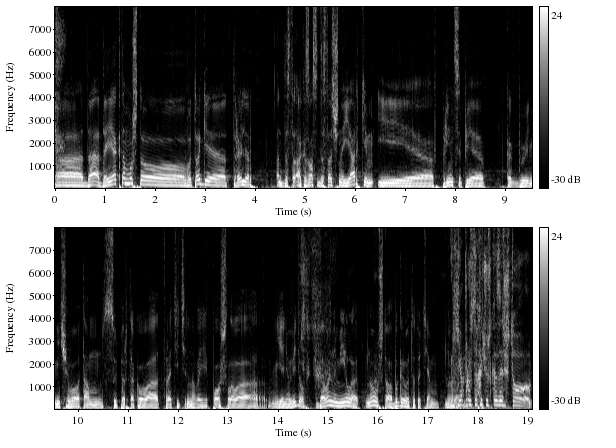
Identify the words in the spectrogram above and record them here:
А, да, да я к тому, что в итоге трейлер оказался достаточно ярким и, э, в принципе, как бы ничего там супер такого отвратительного и пошлого я не увидел. Довольно мило. Ну что, обыгрывают эту тему. Ну, я просто хочу сказать, что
